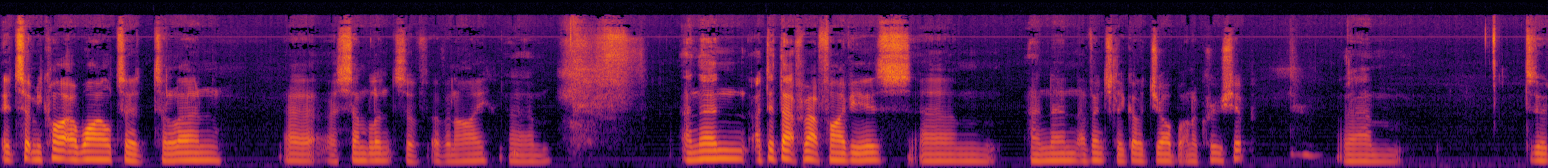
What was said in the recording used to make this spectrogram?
it took me quite a while to to learn uh, a semblance of of an eye. Um, and then I did that for about five years, um, and then eventually got a job on a cruise ship um, to do,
